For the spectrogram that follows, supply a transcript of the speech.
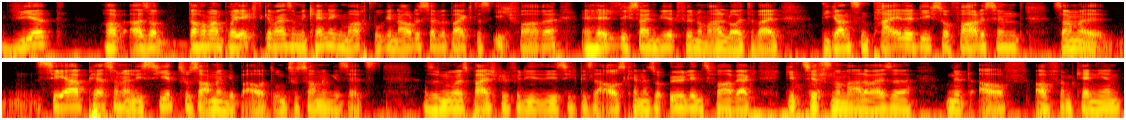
wird, also da haben wir ein Projekt gemeinsam mit Canyon gemacht, wo genau dasselbe Bike, das ich fahre, erhältlich sein wird für normale Leute, weil die ganzen Teile, die ich so fahre, sind, sagen wir, sehr personalisiert zusammengebaut und zusammengesetzt. Also nur als Beispiel für die, die sich ein bisschen auskennen, so Öl ins Fahrwerk gibt's jetzt normalerweise nicht auf, auf einem Canyon.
